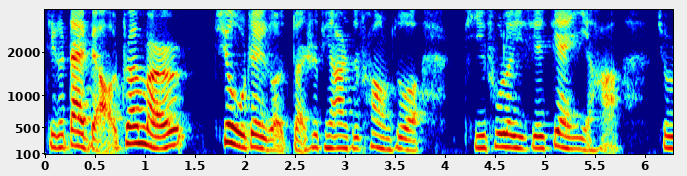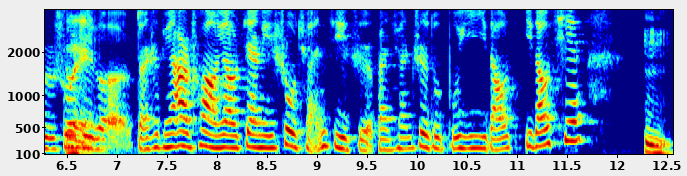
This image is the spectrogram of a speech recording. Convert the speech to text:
这个代表专门。就这个短视频二次创作提出了一些建议哈，就是说这个短视频二创要建立授权机制，版权制度不宜一刀一刀切。嗯，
